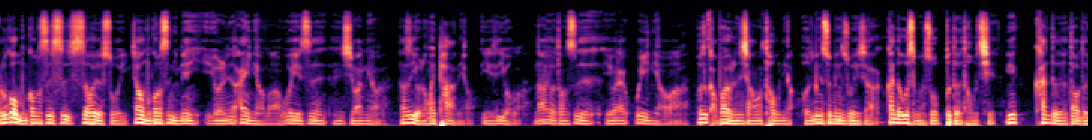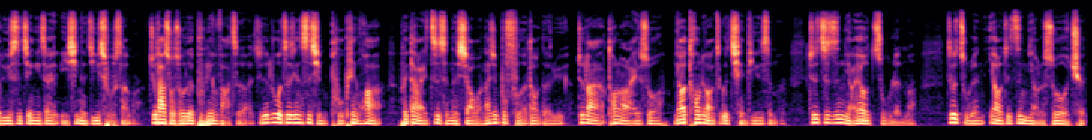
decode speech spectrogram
如果我们公司是社会的缩影，像我们公司里面有人爱鸟嘛，我也是很喜欢鸟，但是有人会怕鸟，也是有嘛。然后有同事也会来喂鸟啊，或者搞不好有人想要偷鸟。我这边顺便说一下，康德为什么说不得偷窃？因为康德的道德律是建立在理性的基础上嘛。就他所说的普遍法则，其实如果这件事情普遍化会带来自身的消亡，那就不符合道德律。就拿偷鸟来说，你要偷鸟，这个前提是什么？就是这只鸟要有主人嘛，这个主人要有这只鸟的所有权。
